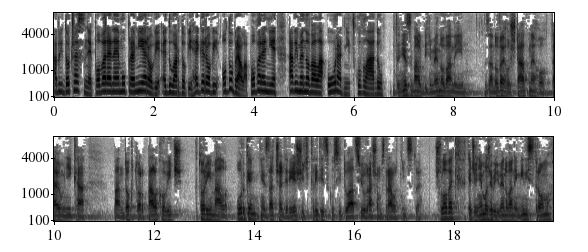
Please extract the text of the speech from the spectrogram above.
aby dočasne poverenému premiérovi Eduardovi Hegerovi odobrala poverenie a vymenovala úradníc americkú vládu. Dnes mal byť menovaný za nového štátneho tajomníka pán doktor Palkovič, ktorý mal urgentne začať riešiť kritickú situáciu v našom zdravotníctve. Človek, keďže nemôže byť menovaný ministrom,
